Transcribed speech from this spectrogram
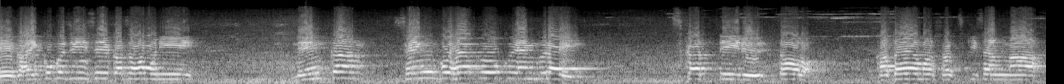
えー、外国人生活保護に年間1500億円ぐらい使っていると片山さつきさんが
